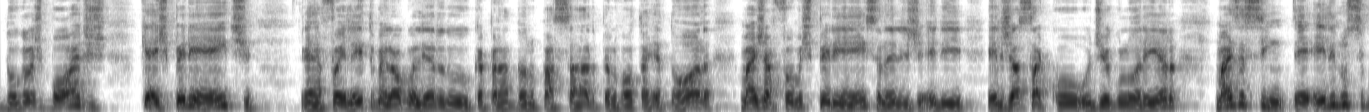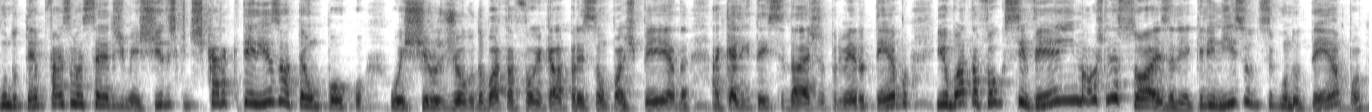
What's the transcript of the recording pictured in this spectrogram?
Douglas Borges, que é experiente, é, foi eleito o melhor goleiro do campeonato do ano passado pelo Volta Redonda, mas já foi uma experiência, né? Ele, ele, ele já sacou o Diego Loureiro. Mas assim, ele no segundo tempo faz uma série de mexidas que descaracterizam até um pouco o estilo de jogo do Botafogo, aquela pressão pós-perda, aquela intensidade do primeiro tempo, e o Botafogo se vê em maus lençóis ali. Aquele início do segundo tempo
